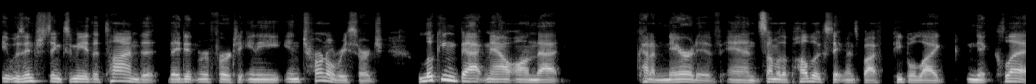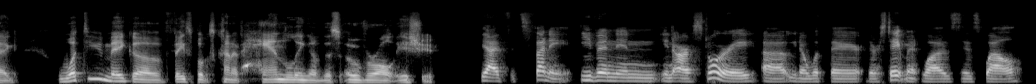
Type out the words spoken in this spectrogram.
It was interesting to me at the time that they didn't refer to any internal research. Looking back now on that kind of narrative and some of the public statements by people like Nick Clegg, what do you make of Facebook's kind of handling of this overall issue? yeah, it's, funny. Even in in our story, uh, you know, what their their statement was is, well,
